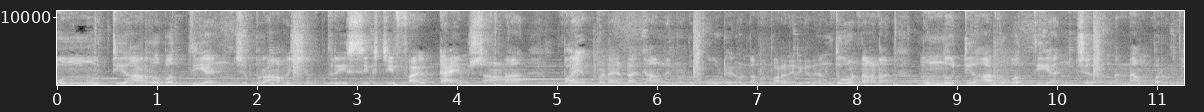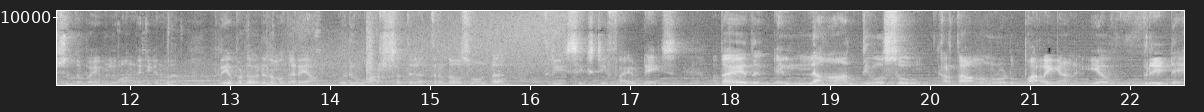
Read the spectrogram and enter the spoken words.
മുന്നൂറ്റി അറുപത്തി അഞ്ച് പ്രാവശ്യം ത്രീ സിക്സ്റ്റി ഫൈവ് ടൈംസ് ആണ് ഭയപ്പെടേണ്ട ഞാൻ നിന്നോട് കൂടെ ഉണ്ടെന്ന് പറഞ്ഞിരിക്കുന്നത്. എന്തുകൊണ്ടാണ് മുന്നൂറ്റി അറുപത്തി അഞ്ച് എന്ന നമ്പർ വിശുദ്ധ ബൈബിൾ വന്നിരിക്കുന്നത്? പ്രിയപ്പെട്ടവർ നമുക്കറിയാം ഒരു വർഷത്തിൽ എത്ര ദിവസമുണ്ട്? ത്രീ സിക്സ്റ്റി ഫൈവ് ഡേയ്സ് അതായത് എല്ലാ ദിവസവും കർത്താവ് നമ്മളോട് പറയുകയാണ് every day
